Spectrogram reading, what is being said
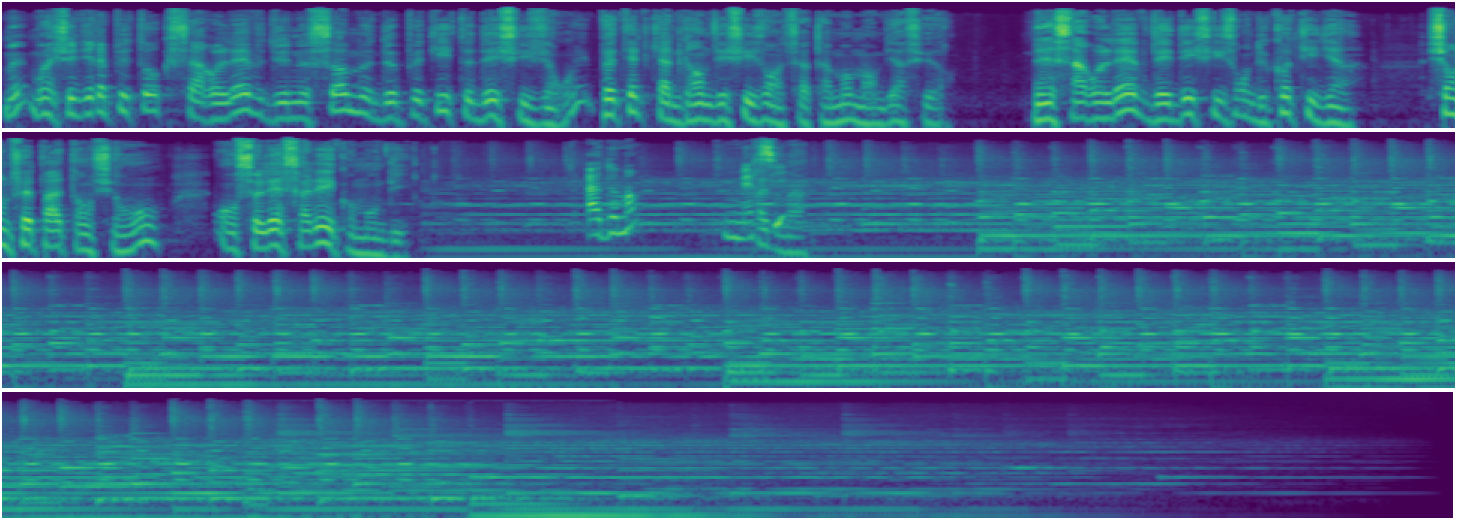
Mais moi, je dirais plutôt que ça relève d'une somme de petites décisions. Peut-être qu'il y a de grandes décisions à certains moments, bien sûr. Mais ça relève des décisions du quotidien. Si on ne fait pas attention, on se laisse aller, comme on dit. À demain. Merci. À demain. Bye.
